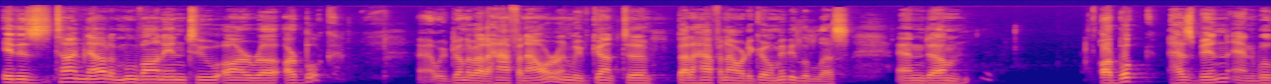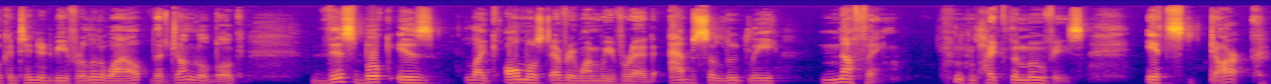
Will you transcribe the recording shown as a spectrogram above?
it is time now to move on into our uh, our book. Uh, we've done about a half an hour, and we've got uh, about a half an hour to go, maybe a little less. And um, our book has been and will continue to be for a little while The Jungle Book. This book is like almost everyone we've read, absolutely nothing like the movies. It's dark,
